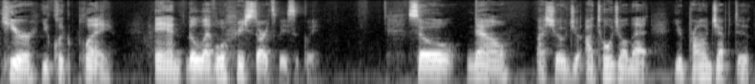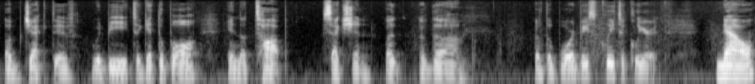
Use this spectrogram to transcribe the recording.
Here, you click play, and the level restarts basically. So now I showed you, I told y'all that your prime objective objective would be to get the ball in the top section of, of the of the board basically to clear it. Now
